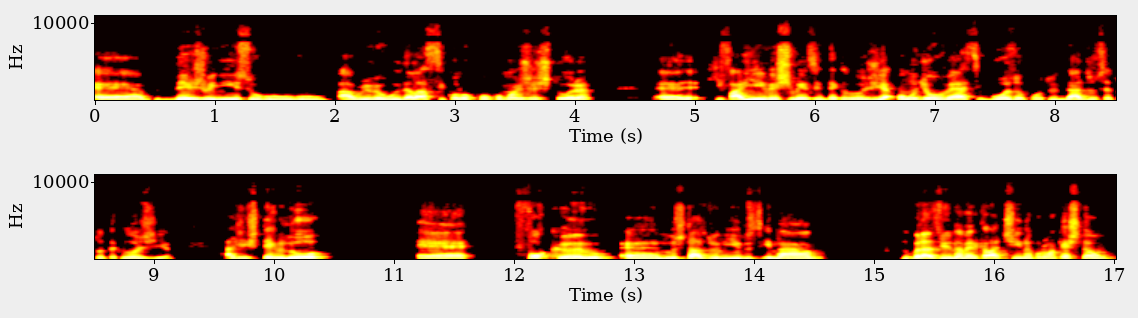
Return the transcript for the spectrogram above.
é, desde o início, o, o, a Riverwood ela se colocou como uma gestora é, que faria investimentos em tecnologia onde houvesse boas oportunidades no setor tecnologia. A gente terminou é, focando é, nos Estados Unidos e na, no Brasil e na América Latina por uma questão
